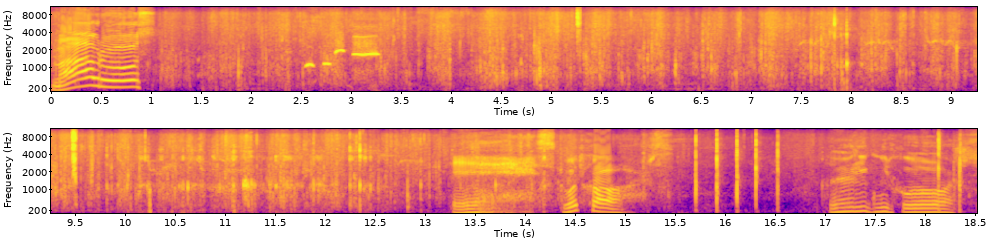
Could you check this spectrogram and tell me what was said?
Maurus! Yes, good horse. Very good horse.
